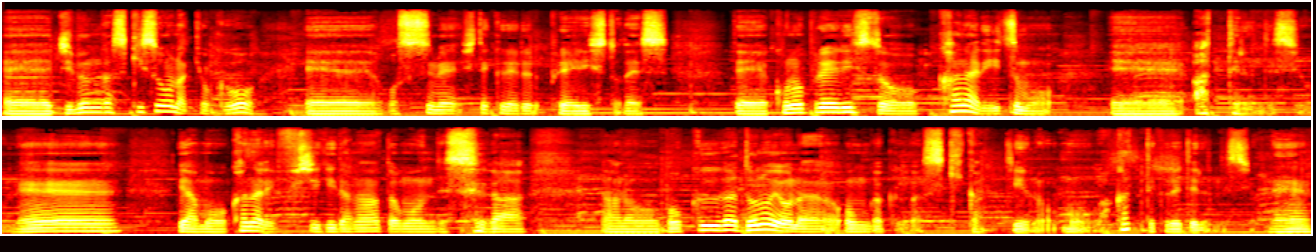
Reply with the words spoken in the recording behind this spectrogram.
えー自分が好きそうな曲を、えーおすすめしてくれるプレイリストです。で、このプレイリストかなりいつも、えー、合ってるんですよね。いや、もうかなり不思議だなと思うんですが、あの、僕がどのような音楽が好きかっていうのをもう分かってくれてるんですよね。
